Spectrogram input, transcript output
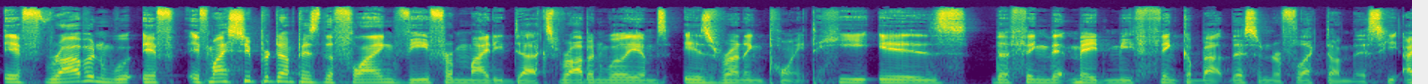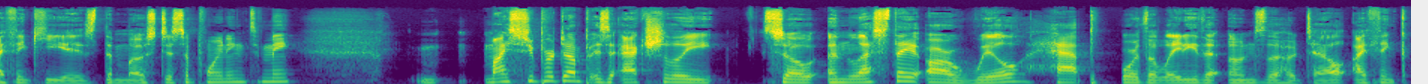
if Robin if if my super dump is the flying V from Mighty Ducks, Robin Williams is running point. He is the thing that made me think about this and reflect on this. He I think he is the most disappointing to me. My super dump is actually so unless they are Will, Hap, or the lady that owns the hotel, I think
